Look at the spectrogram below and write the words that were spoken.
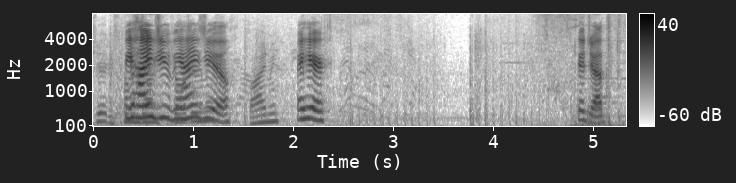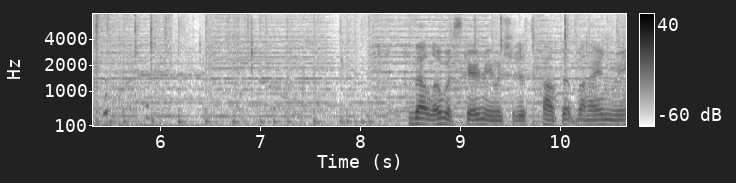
Shit, he's Behind down, you, behind shotgunning me. you. Behind me. Right here. Good job. That Loba scared me when she just popped up behind me.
